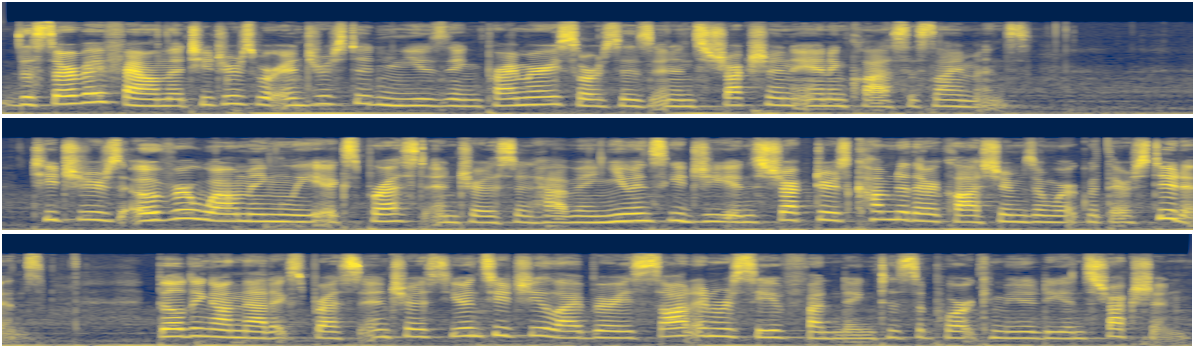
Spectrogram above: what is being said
The survey found that teachers were interested in using primary sources in instruction and in class assignments. Teachers overwhelmingly expressed interest in having UNCG instructors come to their classrooms and work with their students. Building on that expressed interest, UNCG libraries sought and received funding to support community instruction.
